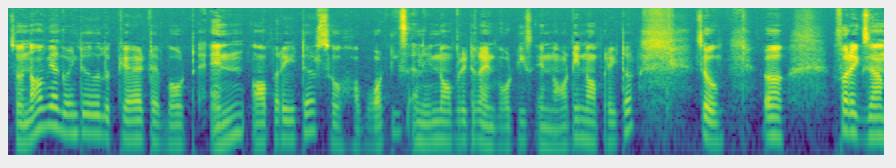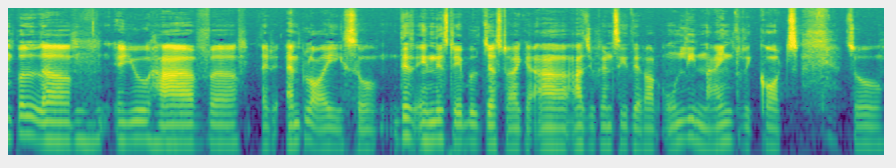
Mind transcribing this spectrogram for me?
So now we are going to look at about in operator. So what is an in operator and what is a not in operator? So uh, for example um, you have uh, employee. So this in this table just like uh, as you can see there are only nine records. So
